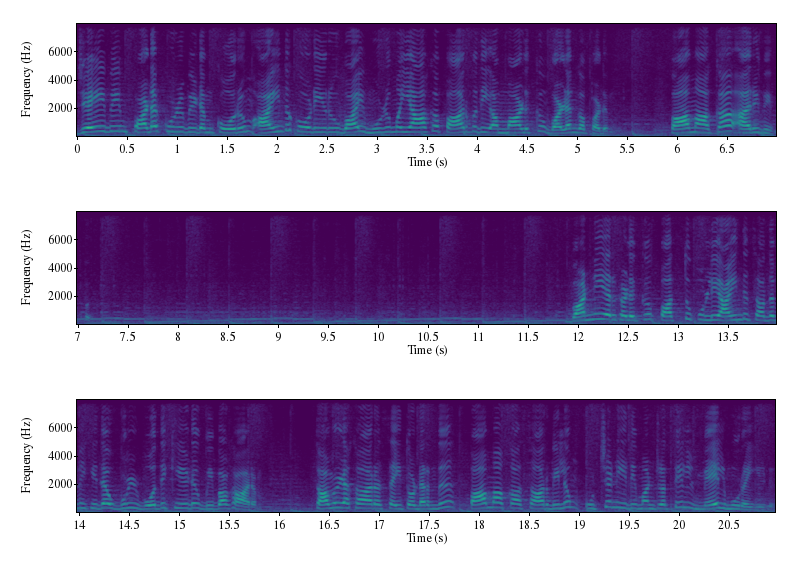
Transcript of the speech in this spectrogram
ஜெய்பீம் படக்குழுவிடம் கோரும் ஐந்து கோடி ரூபாய் முழுமையாக பார்வதி அம்மாளுக்கு வழங்கப்படும். பாமக அறிவிப்பு. வன்னியர்களுக்கு பத்து புள்ளி ஐந்து சதவிகித உள் ஒதுக்கீடு விவகாரம். தமிழக அரசை தொடர்ந்து பாமக சார்பிலும் உச்சநீதிமன்றத்தில் மேல்முறையீடு.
